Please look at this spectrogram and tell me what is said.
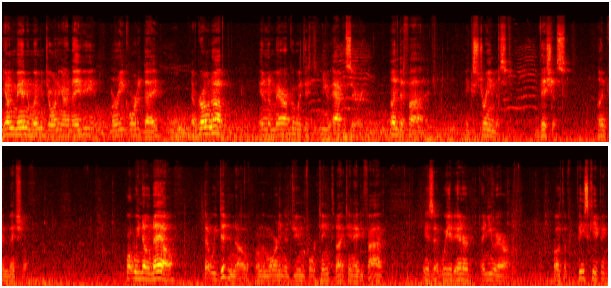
Young men and women joining our Navy and Marine Corps today have grown up in an America with its new adversary, undefined, extremist, vicious, unconventional. What we know now that we didn't know on the morning of June 14th, 1985, is that we had entered a new era, both of peacekeeping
